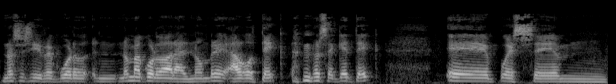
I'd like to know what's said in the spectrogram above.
no sé si recuerdo, no me acuerdo ahora el nombre, algo Tech, no sé qué Tech, eh, pues em,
